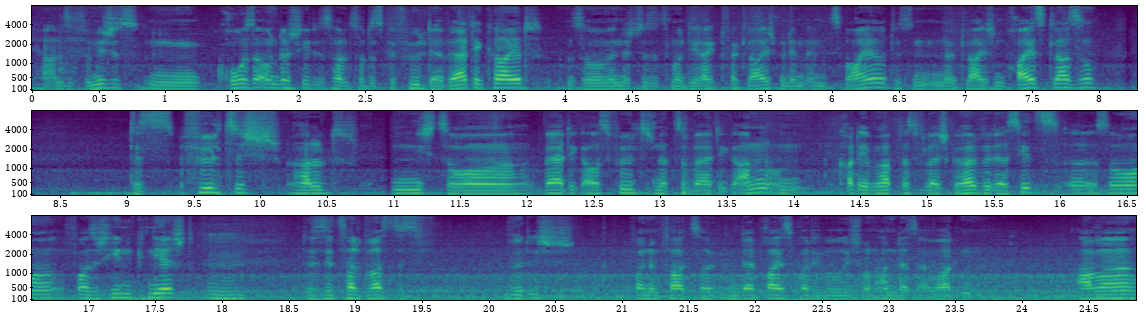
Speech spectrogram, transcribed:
Ja, also für mich ist ein großer Unterschied ist halt so das Gefühl der Wertigkeit. Also wenn ich das jetzt mal direkt vergleiche mit dem M2, die sind in der gleichen Preisklasse. Das fühlt sich halt nicht so wertig aus, fühlt sich nicht so wertig an. Und gerade eben habt ihr das vielleicht gehört, wie der Sitz äh, so vor sich hin knirscht. Mhm. Das ist jetzt halt was, das würde ich von einem Fahrzeug in der Preiskategorie schon anders erwarten. Aber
